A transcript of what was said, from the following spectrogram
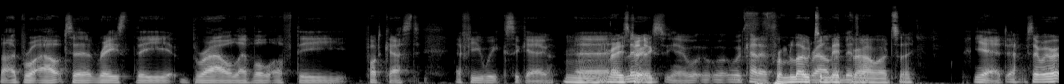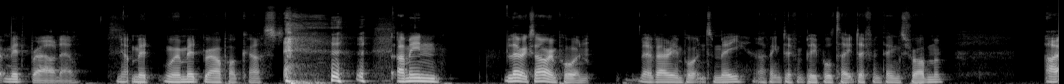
that I brought out to raise the brow level of the podcast a few weeks ago. Mm, and raised it lyrics, you know, we're, we're kind of From low to mid brow, I'd say. Yeah, so we're at mid brow now. Yeah, mid. We're a mid brow podcast. I mean, lyrics are important. They're very important to me. I think different people take different things from them. I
